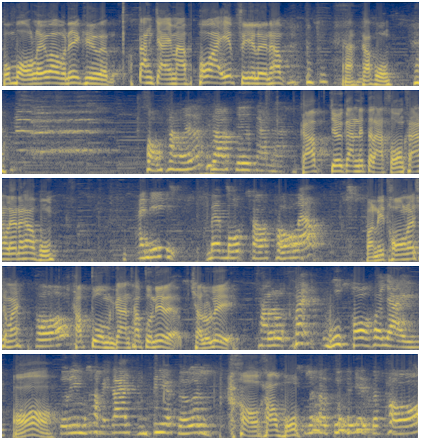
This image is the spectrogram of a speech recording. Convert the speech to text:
ผมบอกเลยว่าวันนี้คือแบบตั้งใจมาเพราะว่า FC เลยนะครับอะครับผมสองครั้งเลยนะที่เราเจอกันอะครับ เจอกันในตลาดสองครั้งแล้วนะครับผมไอ้นี่แม่บดเขาท้องแล้ว ฝั่งนี้ท้องแล้วใช่ไหมท้องทับตัวเหมือนกันทับตัวนี้แหละชาโลเล่ชาลุไม่วุ้คอเขาใหญ่ อ๋อ ตัวนี้มันทำไม่ได้มันเตี้ยเกินเอาครับผมแล้วตัวนี้ก็ท้อง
